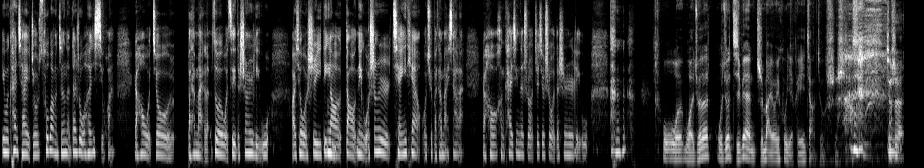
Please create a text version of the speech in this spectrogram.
因为看起来也就是粗棒针的，但是我很喜欢，然后我就把它买了，作为我自己的生日礼物。而且我是一定要到那个我生日前一天，我去把它买下来，然后很开心的说这就是我的生日礼物。我我我觉得，我觉得即便只买优衣库也可以讲究时尚，就是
